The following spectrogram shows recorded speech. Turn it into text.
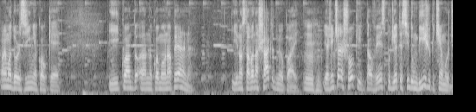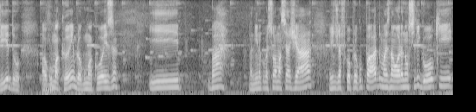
Não é uma dorzinha qualquer. E com a- com a mão na perna. E nós estava na chácara do meu pai. E a gente achou que talvez podia ter sido um bicho que tinha mordido, alguma cãibra, alguma coisa. E. Bah, a Nina começou a massagear, a gente já ficou preocupado, mas na hora não se ligou que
